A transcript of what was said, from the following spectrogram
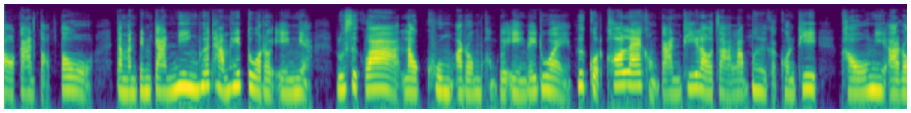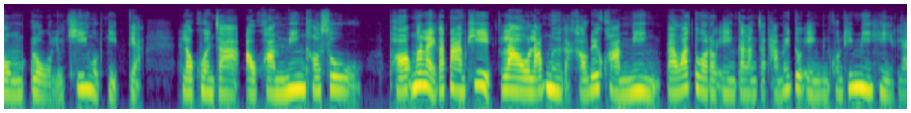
รอการตอบโต้ แต่มันเป็นการนิ่งเพื่อทำให้ตัวเราเองเนี่ยรู้สึกว่าเราคุมอารมณ์ของตัวเองได้ด้วย คือกฎข้อแรกของการที่เราจะรับมือกับคนที่เขามีอารมณ์โกรธหรือขี้หงุดหงิดเนี่ย เราควรจะเอาความนิ่งเข้าสู้ เพราะเมื่อไหร่ก็ตามที่เรารับมือกับเขาด้วยความนิ่ง แปลว่าตัวเราเองกำลังจะทำให้ตัวเองเป็นคนที่มีเหตุและ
